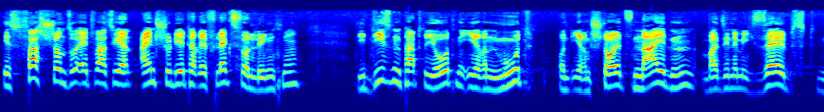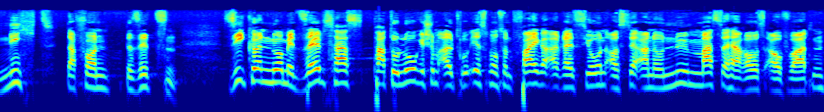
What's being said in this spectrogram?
ist fast schon so etwas wie ein einstudierter Reflex von Linken, die diesen Patrioten ihren Mut und ihren Stolz neiden, weil sie nämlich selbst nichts davon besitzen. Sie können nur mit Selbsthass, pathologischem Altruismus und feiger Aggression aus der anonymen Masse heraus aufwarten.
